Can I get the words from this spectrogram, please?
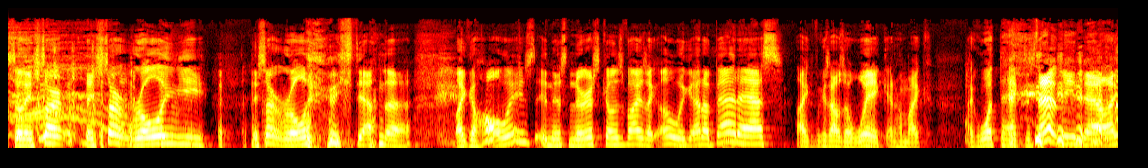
so they start, they start rolling me. They start rolling me down the like the hallways, and this nurse comes by. He's like, "Oh, we got a badass!" Like because I was awake, and I'm like, like what the heck does that mean now? Like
